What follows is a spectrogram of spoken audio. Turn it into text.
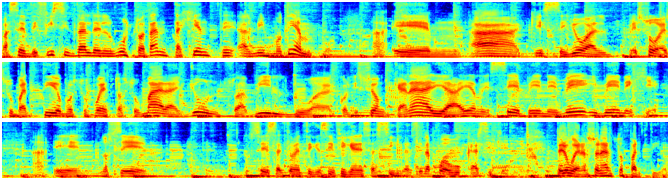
va a ser difícil darle el gusto a tanta gente al mismo tiempo a, eh, a, qué sé yo, al PSOE, a su partido, por supuesto, a Sumar, a Junts, a Bildu, a Coalición Canaria, a RC, PNB y PNG. Ah, eh, no sé, sé exactamente qué significan esas siglas, se las puedo buscar si quieren. Pero bueno, son hartos partidos.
